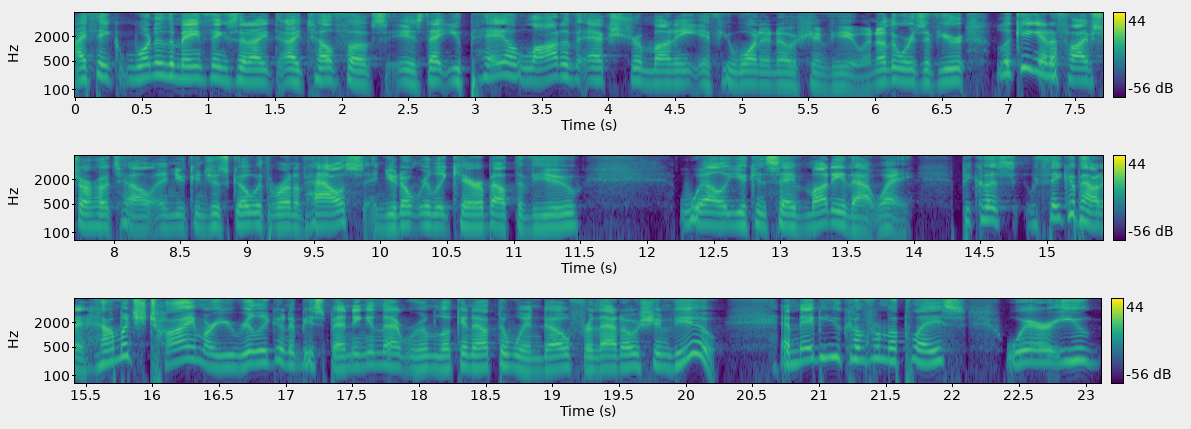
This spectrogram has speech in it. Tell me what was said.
I think one of the main things that I, I tell folks is that you pay a lot of extra money if you want an ocean view. In other words, if you're looking at a five star hotel and you can just go with run of house and you don't really care about the view, well, you can save money that way. Because think about it, how much time are you really going to be spending in that room looking out the window for that ocean view? And maybe you come from a place where you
